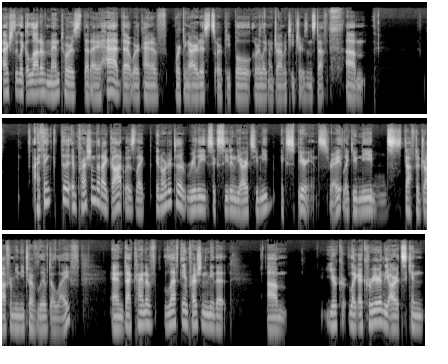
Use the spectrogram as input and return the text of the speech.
actually like a lot of mentors that I had that were kind of working artists or people or like my drama teachers and stuff. Um, I think the impression that I got was like, in order to really succeed in the arts, you need experience, right? Like you need mm-hmm. stuff to draw from. You need to have lived a life. And that kind of left the impression in me that, um, your like a career in the arts can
